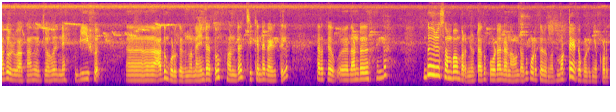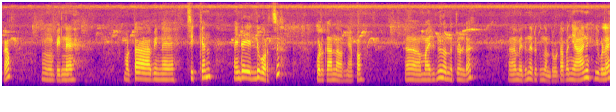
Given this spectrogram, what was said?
അത് ഒഴിവാക്കാമെന്ന് വെച്ചു. അതുപോലെ തന്നെ ബീഫ് അതും കൊടുക്കരുതെന്ന് പറഞ്ഞാൽ അതിന്റെ അകത്തും ഉണ്ട് ചിക്കന്റെ കഴുത്തിൽ. അതൊക്കെ ഏതാണ്ട് എന്താ? ഒരു സംഭവം പറഞ്ഞു കേട്ടോ. അത് കൂടുതലാണ്. അതുകൊണ്ട് അത് കൊടുക്കരുത് മുട്ടയൊക്കെ പുഴുങ്ങി കൊടുക്കാം. പിന്നെ മുട്ട പിന്നെ ചിക്കൻ അതിന്റെ എല്ല് കുറച്ച് കൊടുക്കാമെന്ന് പറഞ്ഞു. അപ്പം മരുന്ന് തന്നിട്ടുണ്ട്. ആ, മരുന്ന് എടുക്കുന്നുണ്ട് കേട്ടോ. അപ്പം ഞാൻ ഇവളെ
